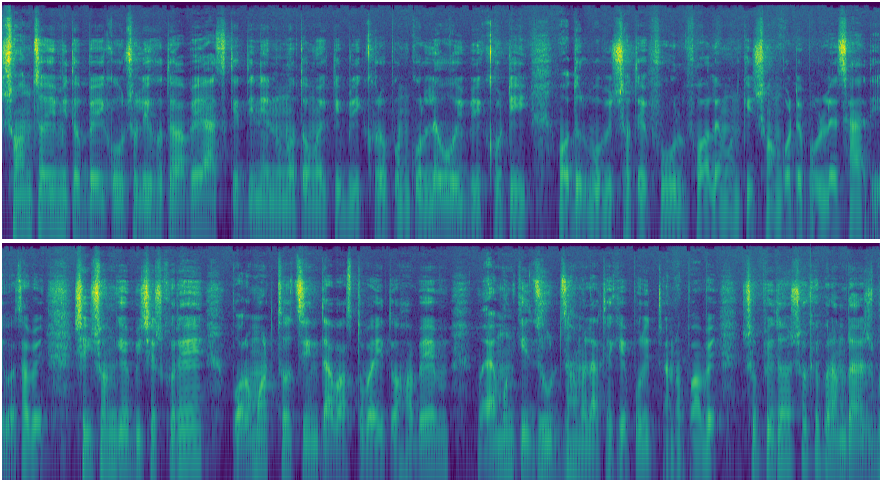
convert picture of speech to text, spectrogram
সঞ্চয় মিতব্যয়ী কৌশলী হতে হবে। আজকের দিনে ন্যূনতম একটি বৃক্ষরোপণ করলেও ওই বৃক্ষটি অদূর ভবিষ্যতে ফুল ফল এমনকি সংকটে পড়লে ছায়া দিয়ে বাঁচাবে। সেই সঙ্গে বিশেষ করে পরমার্থ চিন্তা বাস্তবায়িত হবে, এমনকি ঝুট ঝামেলা থেকে পরিত্রাণও পাবে। সুপ্রিয় দর্শক, এবার আমরা আসব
